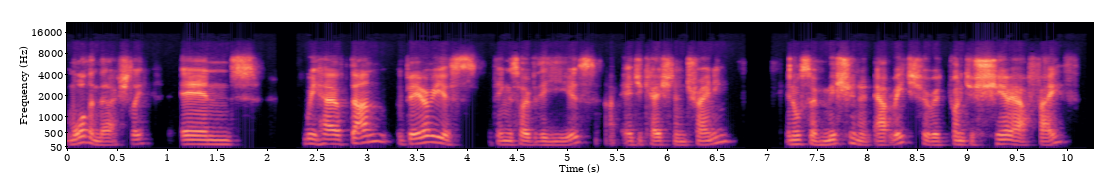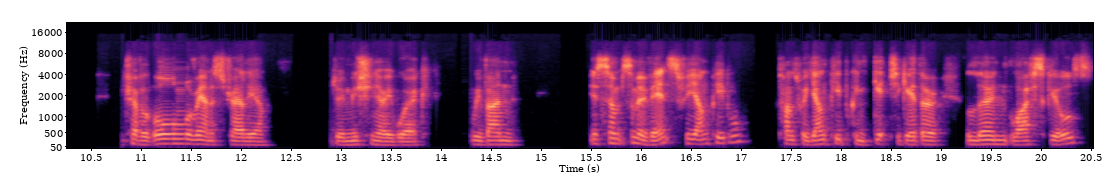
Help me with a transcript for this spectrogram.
more than that actually, and we have done various things over the years, uh, education and training, and also mission and outreach. So we're trying to share our faith. We travel all around Australia, do missionary work. We run you know, some some events for young people, times where young people can get together, learn life skills,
